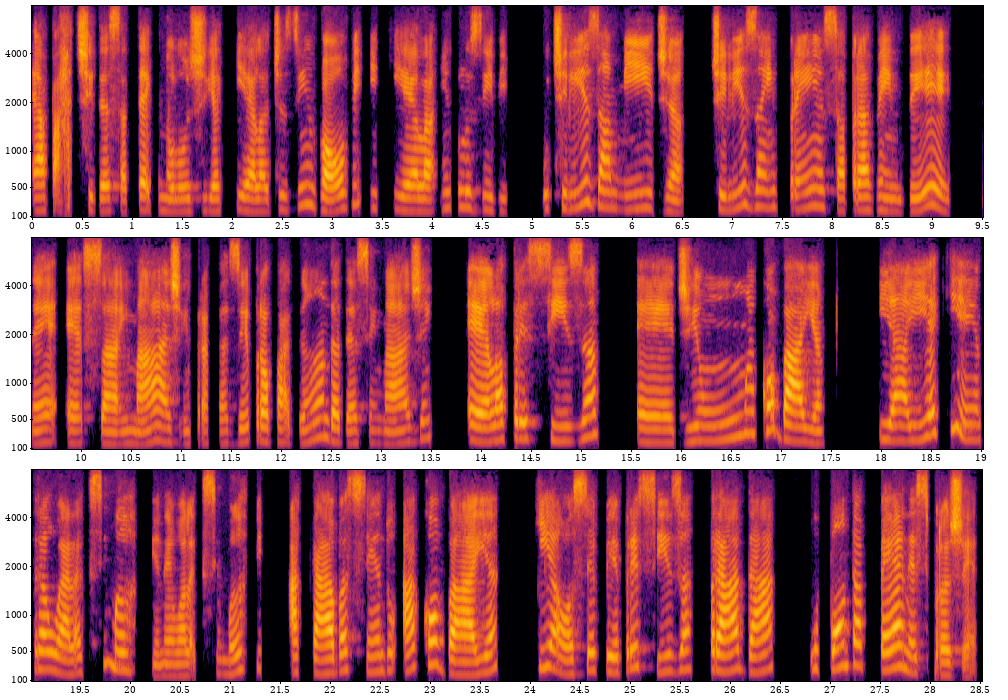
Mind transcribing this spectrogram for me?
a partir dessa tecnologia que ela desenvolve e que ela, inclusive, utiliza a mídia, utiliza a imprensa para vender né, essa imagem, para fazer propaganda dessa imagem, ela precisa é, de uma cobaia. E aí é que entra o Alex Murphy. Né? O Alex Murphy acaba sendo a cobaia que a OCP precisa para dar o pontapé nesse projeto.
